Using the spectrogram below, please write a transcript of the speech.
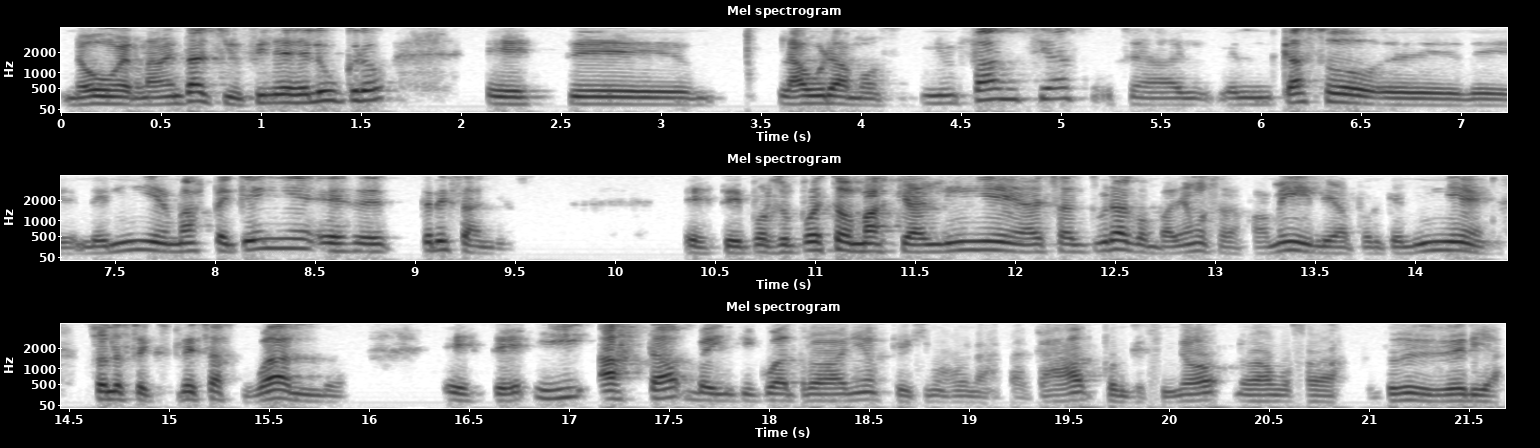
no gubernamental, sin fines de lucro, este, laburamos infancias, o sea, el, caso de, de, niña más pequeña es de tres años. Este, por supuesto, más que al niño a esa altura acompañamos a la familia, porque el niño solo se expresa jugando. Este, y hasta 24 años, que dijimos, bueno, hasta acá, porque si no, no vamos a Entonces sería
